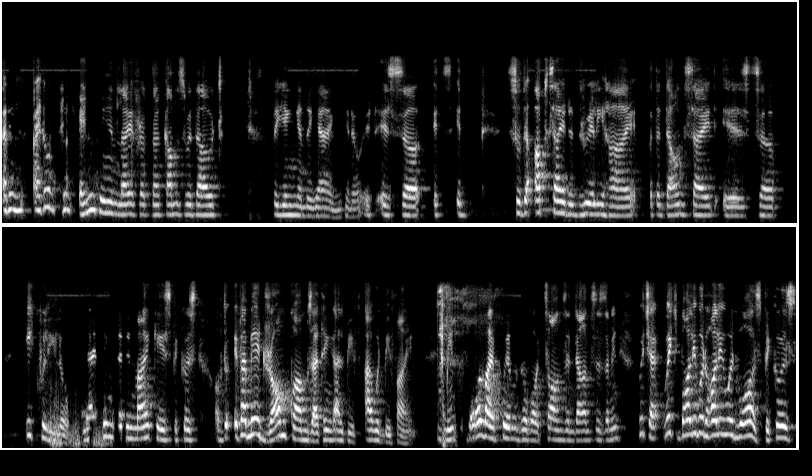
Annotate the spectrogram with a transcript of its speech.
I mean, I don't think anything in life, Ratna, comes without the yin and the yang. You know, it is, uh, it's, it, so the upside is really high, but the downside is, uh, equally low. And I think that in my case, because of the, if I made rom coms, I think I'll be, I would be fine. I mean, all my films were about songs and dances. I mean, which I, which Bollywood Hollywood was because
